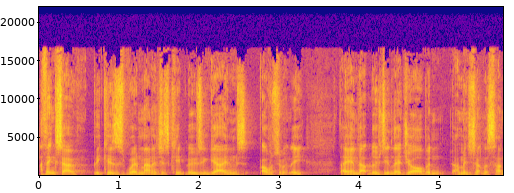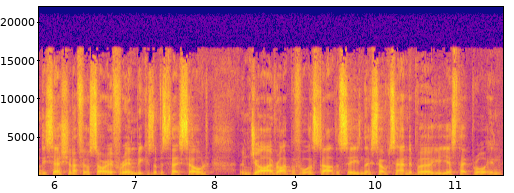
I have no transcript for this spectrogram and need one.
I think so because when managers keep losing games, ultimately they end up losing their job. And I mentioned on the Sunday session, I feel sorry for him because obviously they sold Ndiaye right before the start of the season. They sold Sander Berge. Yes, they brought in.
